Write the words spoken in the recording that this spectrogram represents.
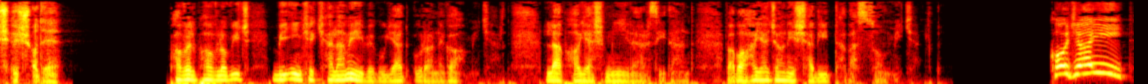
چه شده؟ پاول پاولویچ بی اینکه کلمه ای بگوید او را نگاه می‌کرد لبهایش میلرزیدند و با هیجانی شدید تبسم می‌کرد کجایید؟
